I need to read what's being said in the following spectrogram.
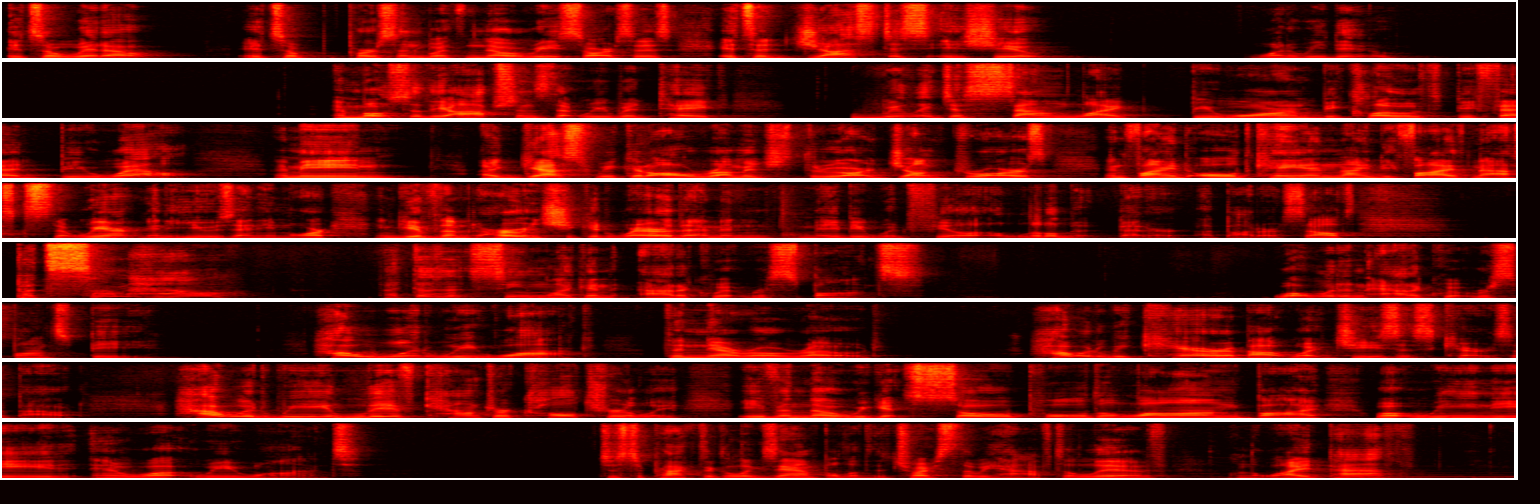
It's a widow, it's a person with no resources, it's a justice issue. What do we do? And most of the options that we would take really just sound like be warm, be clothed, be fed, be well. I mean, I guess we could all rummage through our junk drawers and find old KN95 masks that we aren't going to use anymore and give them to her and she could wear them and maybe would feel a little bit better about ourselves. But somehow that doesn't seem like an adequate response. What would an adequate response be? How would we walk the narrow road? How would we care about what Jesus cares about? How would we live counterculturally, even though we get so pulled along by what we need and what we want? Just a practical example of the choice that we have to live on the wide path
